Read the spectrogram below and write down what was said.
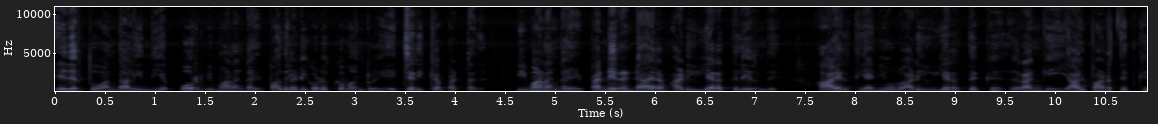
எதிர்ப்பு வந்தால் இந்திய போர் விமானங்கள் பதிலடி கொடுக்கும் என்று எச்சரிக்கப்பட்டது. விமானங்கள் பன்னிரெண்டாயிரம் அடி உயரத்தில் இருந்து ஆயிரத்தி ஐநூறு அடி உயரத்துக்கு இறங்கி யாழ்ப்பாணத்திற்கு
